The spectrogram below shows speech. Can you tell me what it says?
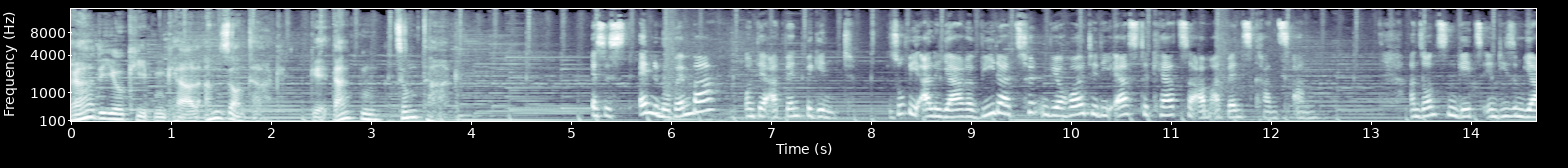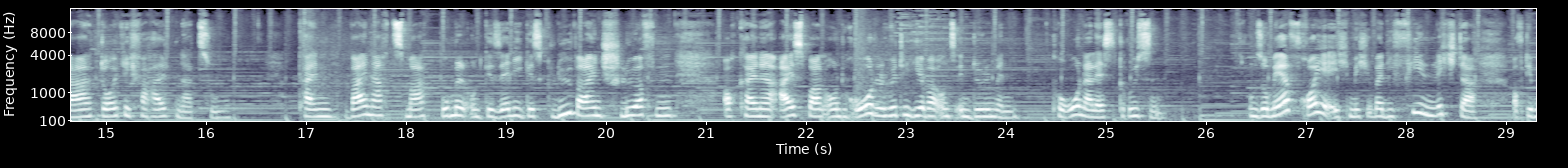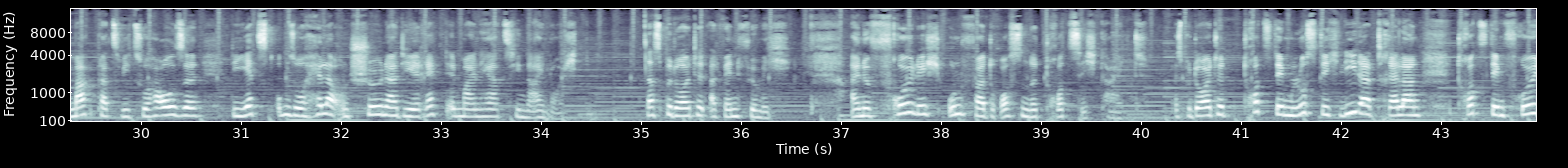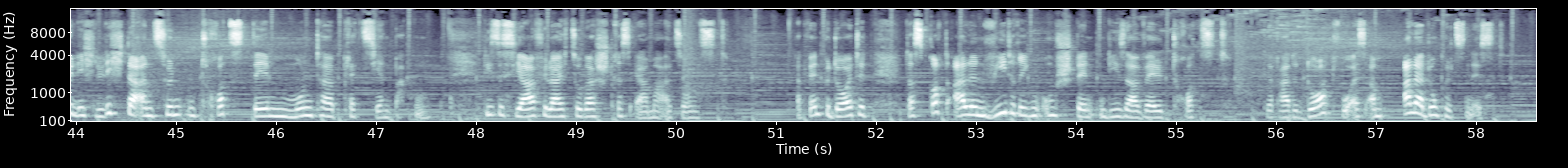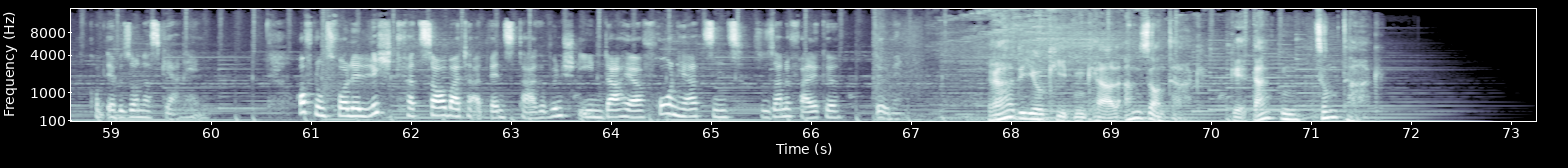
Radio Kiepenkerl am Sonntag. Gedanken zum Tag. Es ist Ende November und der Advent beginnt. So wie alle Jahre wieder zünden wir heute die erste Kerze am Adventskranz an. Ansonsten geht's in diesem Jahr deutlich verhaltener zu. Kein Weihnachtsmarktbummel und geselliges Glühweinschlürfen, auch keine Eisbahn- und Rodelhütte hier bei uns in Dülmen. Corona lässt grüßen. Umso mehr freue ich mich über die vielen Lichter auf dem Marktplatz wie zu Hause, die jetzt umso heller und schöner direkt in mein Herz hineinleuchten. Das bedeutet Advent für mich. Eine fröhlich unverdrossene Trotzigkeit. Es bedeutet trotzdem lustig Lieder trällern, trotzdem fröhlich Lichter anzünden, trotzdem munter Plätzchen backen. Dieses Jahr vielleicht sogar stressärmer als sonst. Advent bedeutet, dass Gott allen widrigen Umständen dieser Welt trotzt Gerade dort, wo es am allerdunkelsten ist, kommt er besonders gern hin. Hoffnungsvolle, lichtverzauberte Adventstage wünscht Ihnen daher frohen Herzens Susanne Falke, Dülmen. Radio Kietenkerl am Sonntag. Gedanken zum Tag.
